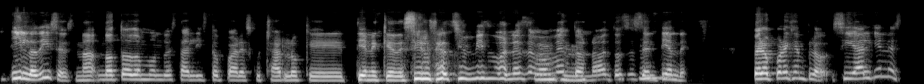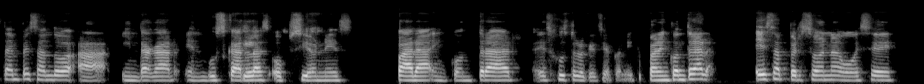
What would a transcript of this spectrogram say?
y lo dices, no, no todo el mundo está listo para escuchar lo que tiene que decirse a sí mismo en ese momento, ¿no? Entonces se entiende. Pero, por ejemplo, si alguien está empezando a indagar en buscar las opciones para encontrar, es justo lo que decía Connie, para encontrar esa persona o ese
